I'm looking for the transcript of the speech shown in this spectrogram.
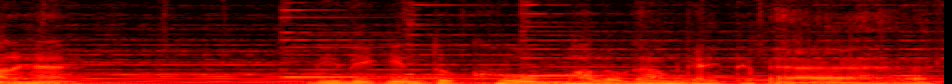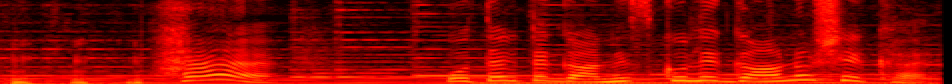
আর হ্যাঁ দিদি কিন্তু খুব ভালো গান গাইতে পারে। হ্যাঁ। হ্যাঁ ও তো একটা গানের স্কুলে গানও শেখায়।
